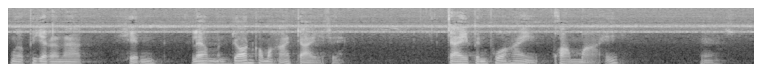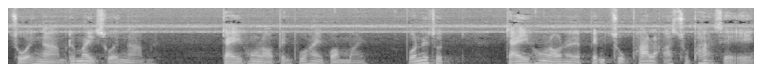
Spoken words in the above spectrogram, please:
เมื่อพิจารณาเห็นแล้วมันย้อนเข้ามาหาใจเลยใจเป็นผู้ให้ความหมายสวยงามหรือไม่สวยงาม ใจของเราเป็นผู้ให้ความหมาย ผลที่สุดใจของเราเนี่ยเป็นสุภาและอสุภาษเสียเอง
